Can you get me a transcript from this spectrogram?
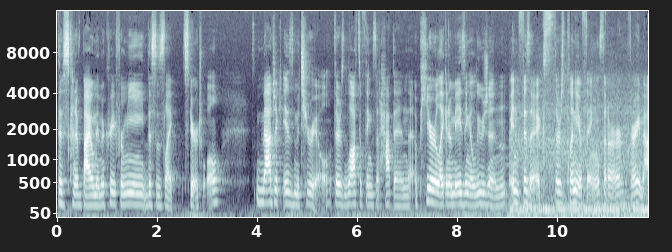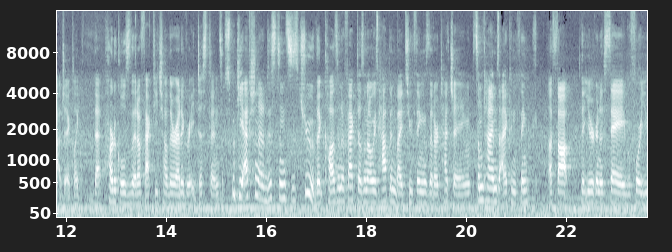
this kind of biomimicry for me, this is like spiritual magic is material. There's lots of things that happen that appear like an amazing illusion in physics. There's plenty of things that are very magic, like that particles that affect each other at a great distance. Spooky action at a distance is true. The cause and effect doesn't always happen by two things that are touching. Sometimes I can think a thought that you're going to say before you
